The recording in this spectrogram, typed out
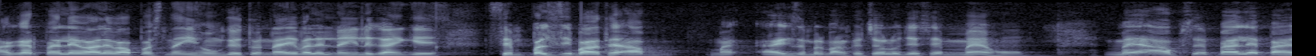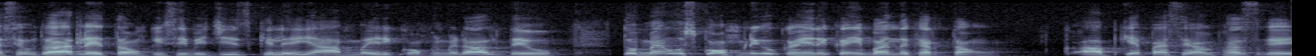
अगर पहले वाले वापस नहीं होंगे तो नए वाले नहीं लगाएँगे। सिंपल सी बात है, आप एग्ज़ाम्पल मान के चलो, जैसे मैं हूँ, मैं आपसे पहले पैसे उधार लेता हूँ किसी भी चीज़ के लिए या आप मेरी कंपनी में डालते हो तो मैं उस कंपनी को कहीं ना कहीं बंद करता हूँ। आपके पैसे आप फंस गए।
